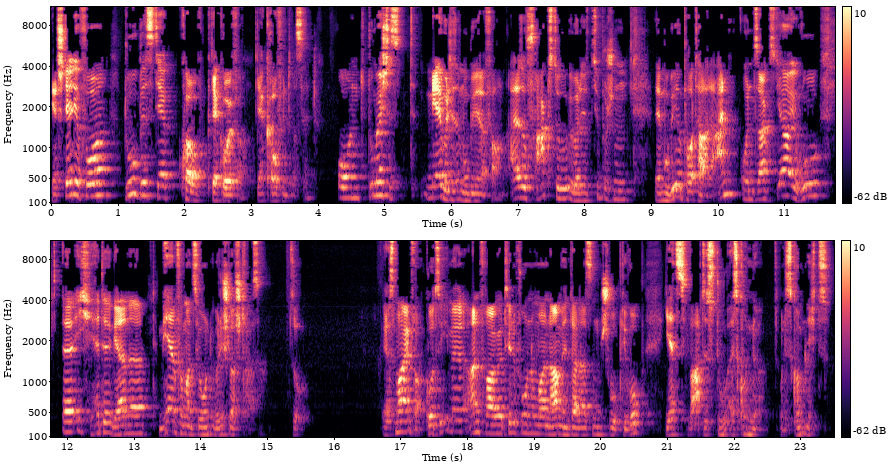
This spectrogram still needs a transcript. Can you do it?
Jetzt stell dir vor, du bist der, Kauf, der Käufer, der Kaufinteressent und du möchtest mehr über diese Immobilie erfahren. Also fragst du über die typischen Immobilienportale an und sagst, ja, Juhu, äh, ich hätte gerne mehr Informationen über die Schlossstraße. So. Erstmal einfach. Kurze E-Mail, Anfrage, Telefonnummer, Name hinterlassen, schwuppdiwupp. Jetzt wartest du als Kunde und es kommt nichts.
